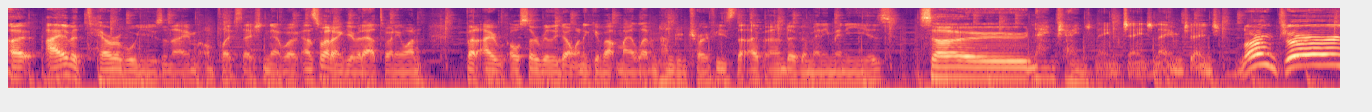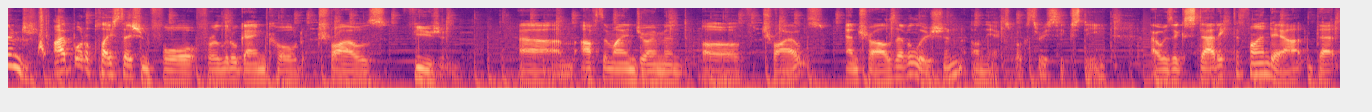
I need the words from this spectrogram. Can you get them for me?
I, I have a terrible username on PlayStation Network. That's why I don't give it out to anyone. But I also really don't want to give up my 1100 trophies that I've earned over many, many years. So, name change, name change, name change, name change! I bought a PlayStation 4 for a little game called Trials Fusion. Um, after my enjoyment of Trials and Trials Evolution on the Xbox 360, I was ecstatic to find out that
